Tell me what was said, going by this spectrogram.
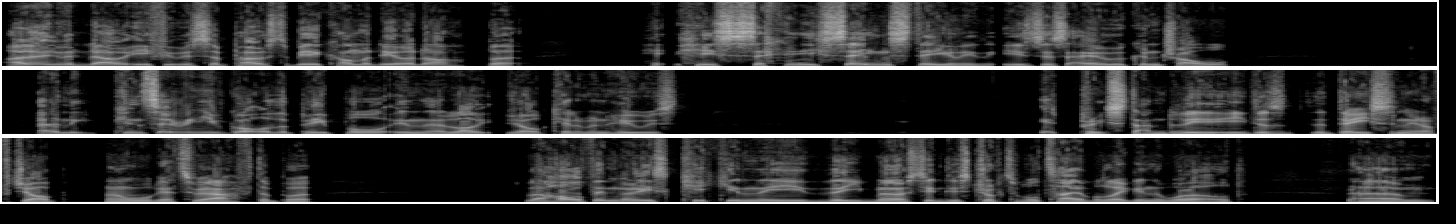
I don't even know if it was supposed to be a comedy or not, but hi- his his scene stealing is just out of control. And considering you've got other people in there like Joel Kinnaman, who is he's pretty standard. He, he does a decent enough job, and we'll get to it after. But the whole thing where he's kicking the the most indestructible table leg in the world um,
